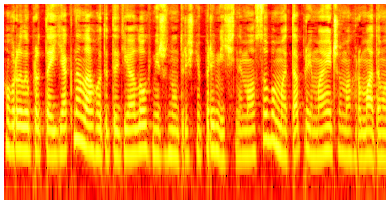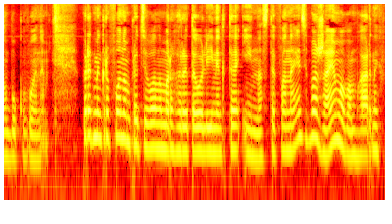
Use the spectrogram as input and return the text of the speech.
Говорили про те, як налагодити діалог між внутрішньопереміщеними особами та приймаючими громадами Буковини. Перед мікрофоном працювали Маргарита Олійник та Інна Стефанець. Бажаємо вам гарних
